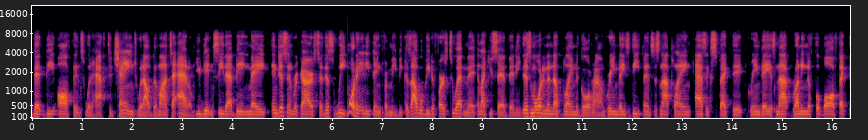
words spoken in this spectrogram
that the offense would have to change without Davante Adam. You didn't see that being made. And just in regards to this week, more than anything for me, because I will be the first to admit, and like you said, Vinny, there's more than enough blame to go around. Green Bay's defense is not playing as expected. Green Bay is not running the football effectively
